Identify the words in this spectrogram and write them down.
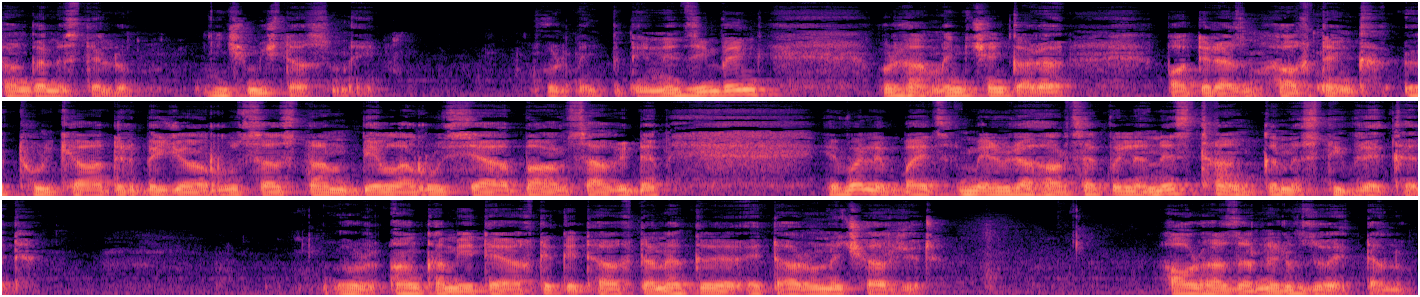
թանկանստելու։ Ինչի միշտ ասում էին որ մենք պետք է նենզինվենք, որ հա մենք չենք կարա պատերազմ հաղթենք Թուրքիա, Ադրբեջան, Ռուսաստան, Բելարուսիա, բան սաղիդը եւ այլը, բայց մեր վրա հարցակվել են այս թանկ կնստի վրեքդ որ անգամ եթե հաղթեք այդ հաղթանակը այդ արոնը չարժեր 100 հազարներով զոհ եք տալու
